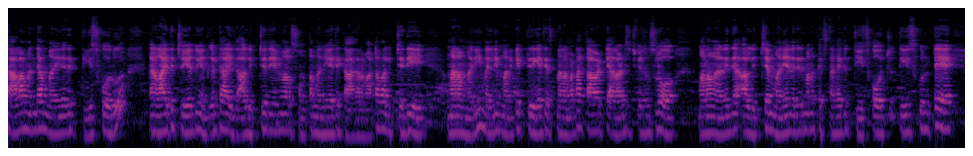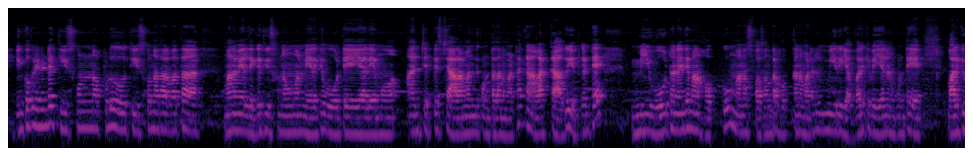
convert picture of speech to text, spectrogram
చాలా మంది ఆ మనీ అనేది తీసుకోరు. కానీ అలా అయితే చేయొద్దు. ఎందుకంటే వాళ్ళు ఇచ్చేది ఏమి? వాళ్ళ సొంత మనీ అయితే కాదనమాట. వాళ్ళు ఇచ్చేది మన మనీ మళ్ళీ మనకి తిరిగి అయితే అనమాట కాబట్టి అలాంటి సిచ్యువేషన్స్లో మనం అనేది వాళ్ళు ఇచ్చే మనీ అనేది మనం ఖచ్చితంగా అయితే తీసుకోవచ్చు. తీసుకుంటే ఇంకొకటి ఏంటంటే తీసుకున్నప్పుడు తీసుకున్న తర్వాత మనం వీళ్ళ దగ్గర తీసుకున్నాము. మనం వీళ్ళకి ఓటు వేయాలేమో అని చెప్పేసి చాలా మందికి ఉంటుంది అనమాట కానీ అలా కాదు. ఎందుకంటే మీ ఓటు అనేది మన హక్కు మన స్వతంత్ర హక్కు అనమాట మీరు ఎవరికి వేయాలనుకుంటే వాళ్ళకి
